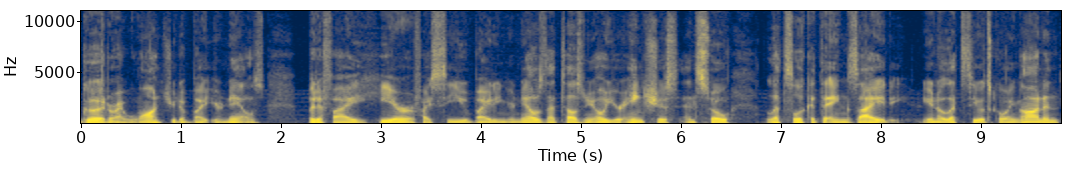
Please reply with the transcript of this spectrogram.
good, or I want you to bite your nails. But if I hear or if I see you biting your nails, that tells me, oh, you're anxious, and so let's look at the anxiety. You know, let's see what's going on, and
